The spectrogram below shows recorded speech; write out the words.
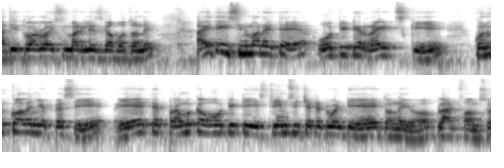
అతి త్వరలో ఈ సినిమా రిలీజ్ కాబోతుంది. అయితే ఈ సినిమాని అయితే ఓటీటీ రైట్స్కి కొనుక్కోవాలని చెప్పేసి ఏ అయితే ప్రముఖ ఓటీటీ స్ట్రీమ్స్ ఇచ్చేటటువంటి ఏ అయితే ఉన్నాయో ప్లాట్ఫామ్స్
